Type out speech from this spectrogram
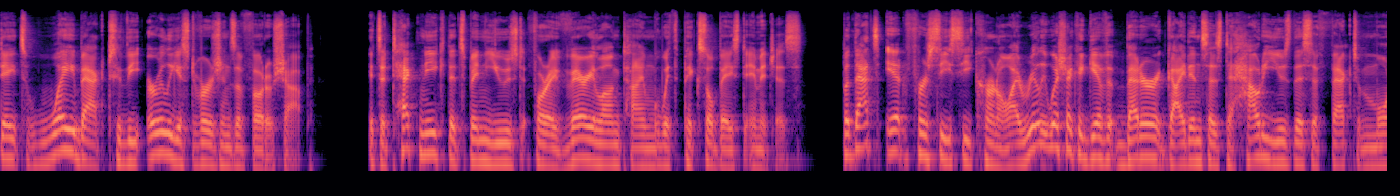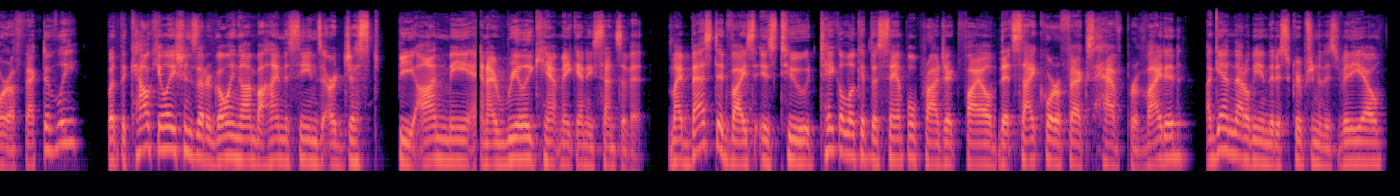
dates way back to the earliest versions of Photoshop. It's a technique that's been used for a very long time with pixel-based images. But that's it for CC Kernel. I really wish I could give better guidance as to how to use this effect more effectively, but the calculations that are going on behind the scenes are just beyond me, and I really can't make any sense of it. My best advice is to take a look at the sample project file that Effects have provided. Again, that'll be in the description of this video.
